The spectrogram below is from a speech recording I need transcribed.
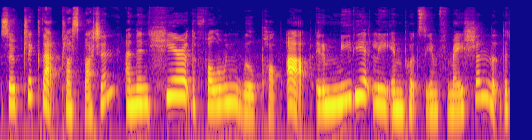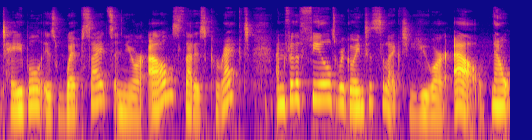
So click that plus button and then here the following will pop up. It immediately inputs the information that the table is websites and URLs, that is correct. And for the field, we're going to select URL. Now,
